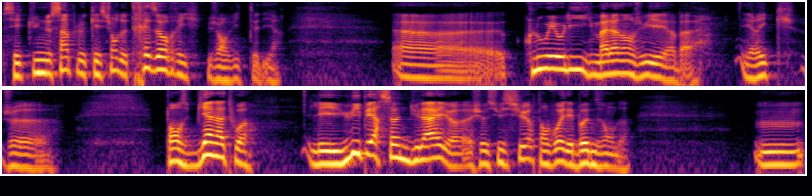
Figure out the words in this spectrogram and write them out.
C'est une simple question de trésorerie, j'ai envie de te dire. cloué au lit, malade en juillet, ah bah, Eric, je, pense bien à toi. Les 8 personnes du live, euh, je suis sûr, t'envoient des bonnes ondes. Hum,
